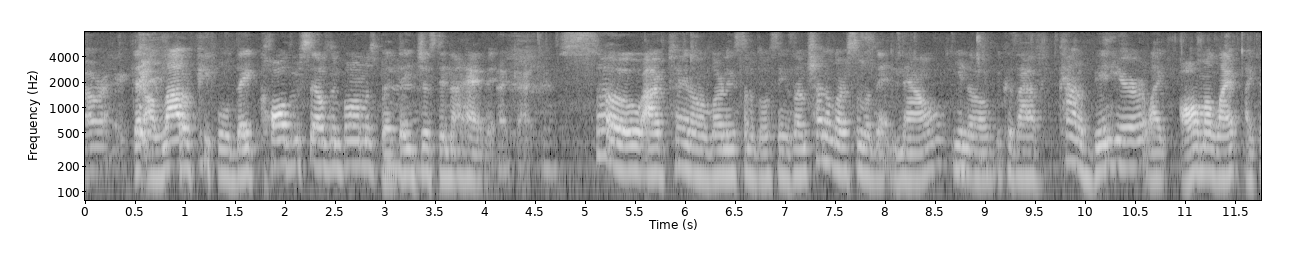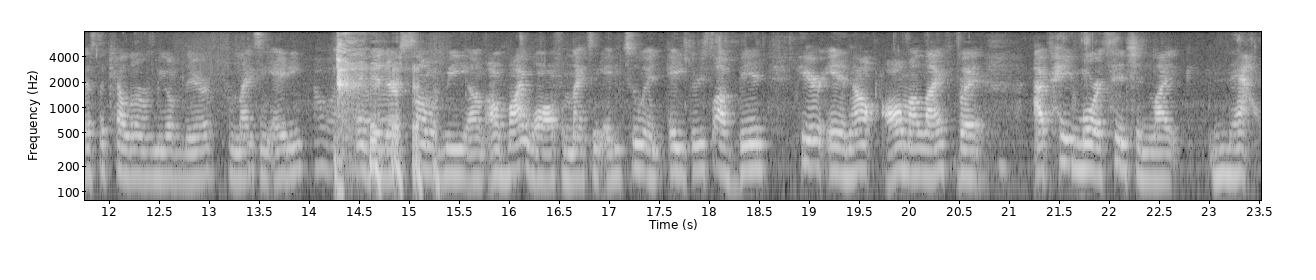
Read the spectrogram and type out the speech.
All right. That a lot of people they call themselves embalmers, but they just did not have it. I got you. So I plan on learning some of those things. I'm trying to learn some of that now, you know, because I've kind of been here like all my life. Like that's the calendar of me over there from 1980, and then there's some of me um, on my wall from 1982 and 83. So I've been here in and out all my life, but I pay more attention like now,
